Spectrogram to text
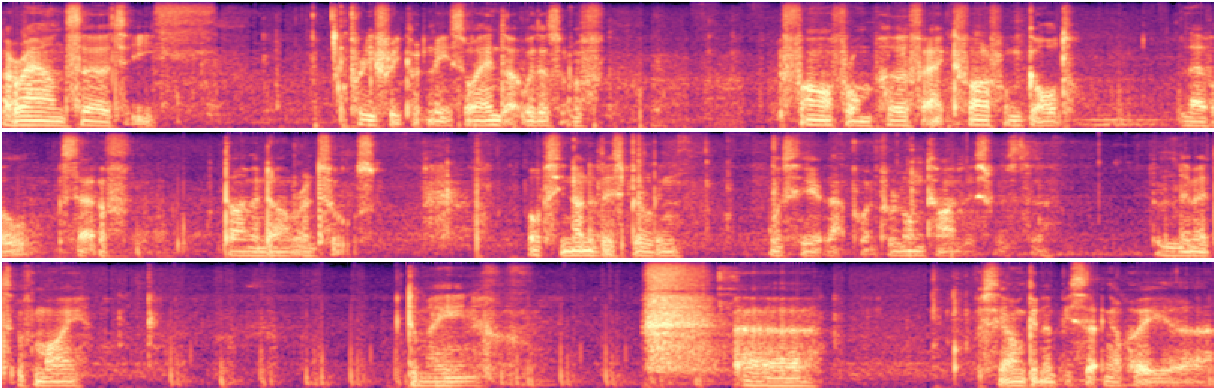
around 30 pretty frequently, so I end up with a sort of far from perfect, far from God level set of diamond armor and tools. Obviously none of this building was here at that point. For a long time this was the, the limit of my domain. Uh, obviously I'm going to be setting up a uh,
